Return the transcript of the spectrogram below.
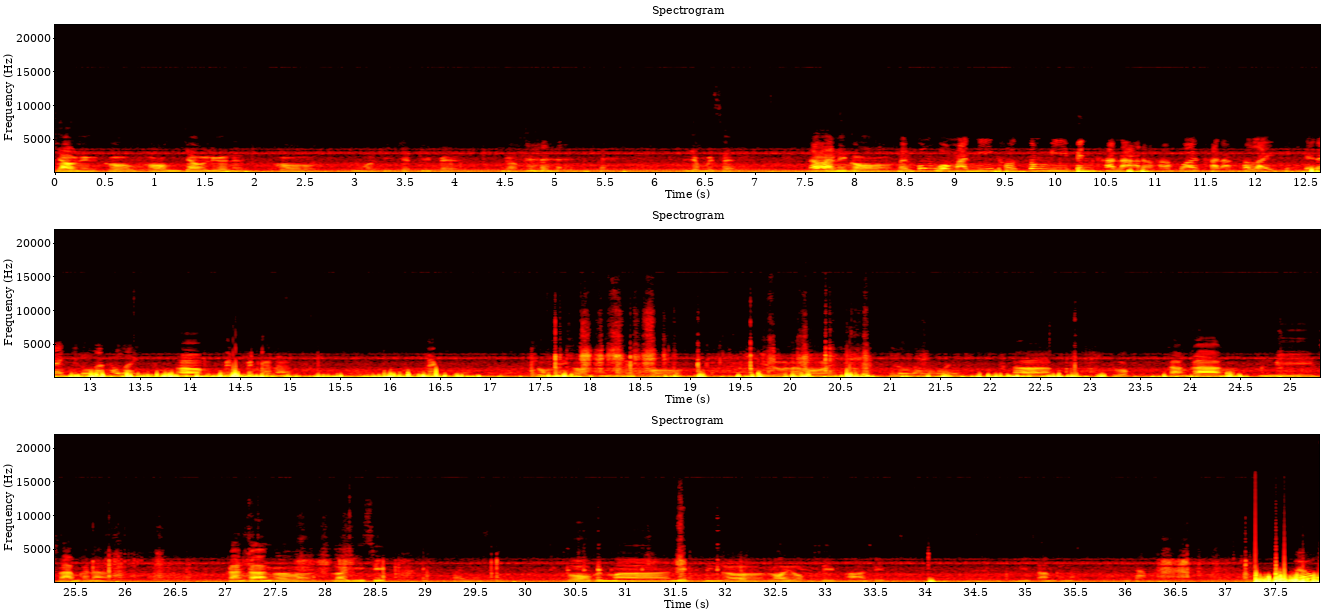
เจ้าหนึ่งก็ของเจ้าเรือนั้นก็เมื่อที่เจ็ดปีแปดครับ ยังไม่เสร็จแล้วเหมือัอนนนี้ก็เหมือนกุ้งหัวมันนี้เขาต้องมีเป็นขนาดเหรอคะว่าขนาดเท่าไหร่ถึงจะได้กิโลละเท่าไหร่อ่าเป็นเป็นขนาด เล็กช่วงนี้ก็กุ้งเล็กก็ กิโลละร้อยกิโลละร้อยถ้าตัวกลางกลางๆมันมีสามขนาด กลางกลางๆก็ร้อยยี่สิบร้อยยี่สิบโตขึ้นมานิดนึงก็ร้อยหกสิบห้าสิบอืมมีสามขนาดที่สามขนาดแล้ว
